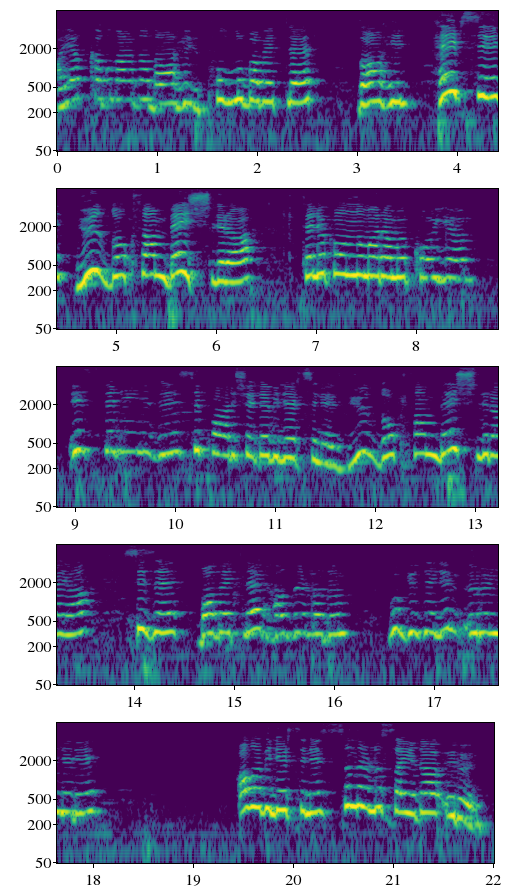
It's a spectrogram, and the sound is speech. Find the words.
Ayakkabılarda dahil pullu babetler dahil. Hepsi 195 lira. Telefon numaramı koyayım. İstediğinizi sipariş edebilirsiniz. 195 liraya size babetler hazırladım. Bu güzelim ürünleri alabilirsiniz. Sınırlı sayıda ürün.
